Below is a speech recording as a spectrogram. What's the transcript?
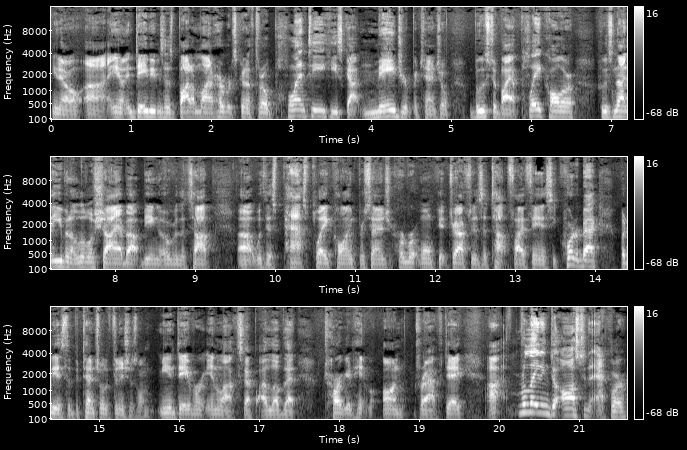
You know, uh, you know, and Dave even says bottom line, Herbert's going to throw plenty. He's got major potential, boosted by a play caller who's not even a little shy about being over the top uh, with his pass play calling percentage. Herbert won't get drafted as a top five fantasy quarterback, but he has the potential to finish as one. Me and Dave are in lockstep. I love that target him on draft day. Uh, relating to Austin Ekeler,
